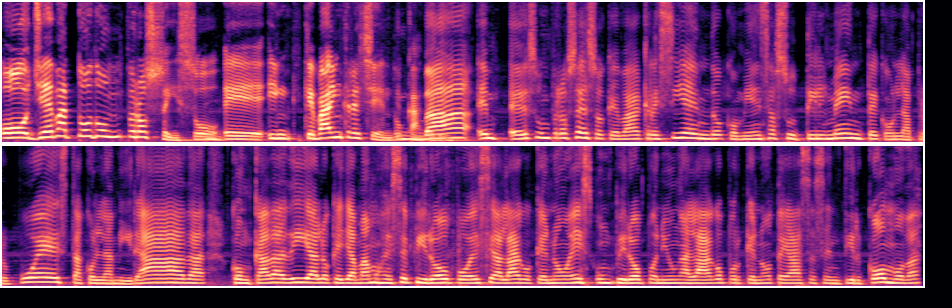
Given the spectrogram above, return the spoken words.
o lleva todo un proceso mm. eh, que va creciendo. Va, es un proceso que va creciendo, comienza sutilmente con la propuesta, con la mirada, con cada día lo que llamamos ese piropo, ese halago que no es un piropo ni un halago porque no te hace sentir cómoda.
